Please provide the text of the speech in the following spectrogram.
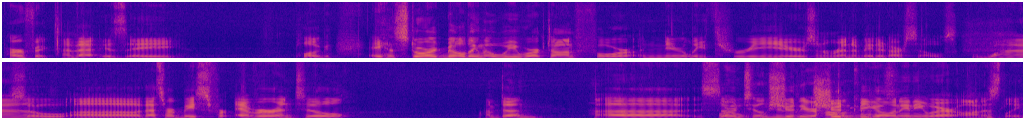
Perfect. And that is a plug, a historic building that we worked on for nearly three years and renovated ourselves. Wow. So uh, that's our base forever until I'm done. Uh, so until we should, nuclear shouldn't be going anywhere, honestly.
